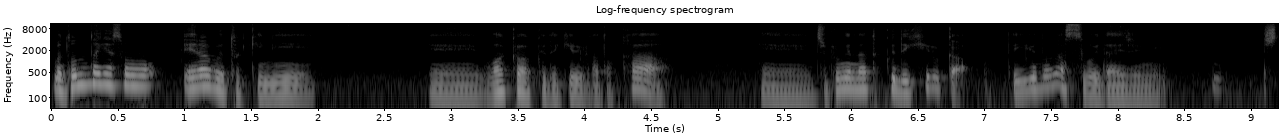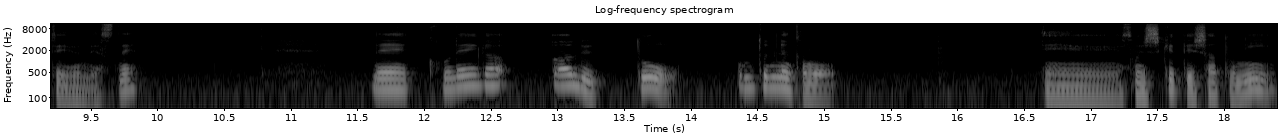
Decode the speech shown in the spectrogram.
まあ、どんだけその選ぶ時に、えー、ワクワクできるかとか、えー、自分が納得できるかていうのがすごい大事にしているんですね。でこれがあると本当になんかもう、えー、その意思決定した後に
